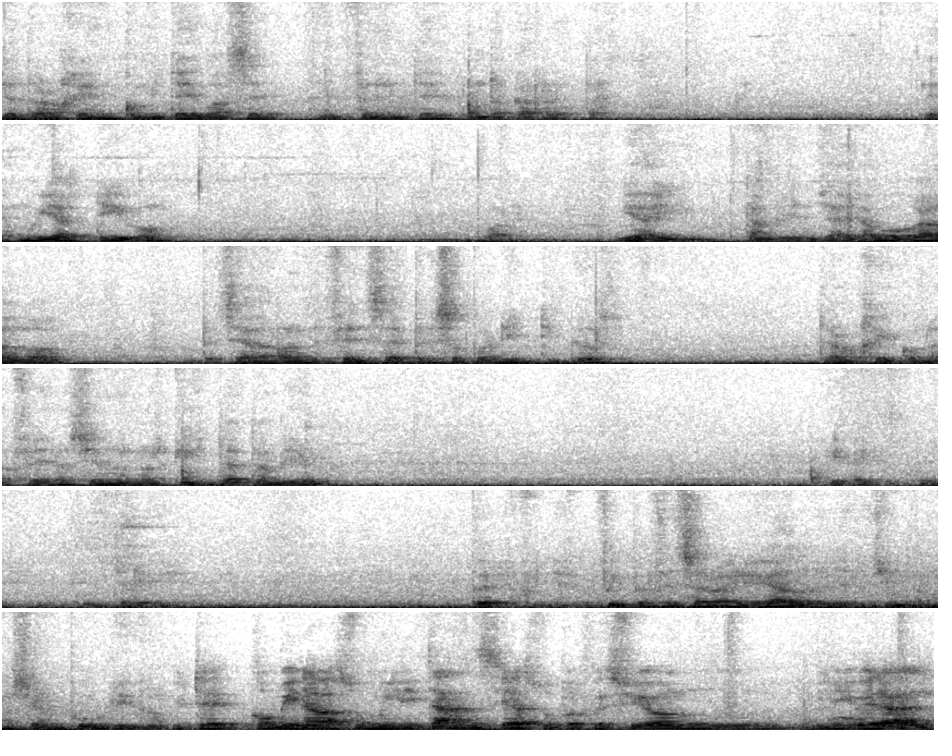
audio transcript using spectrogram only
Yo trabajé en un comité de base en frente de Punta Carreta. Era muy activo. Y ahí también ya era abogado, empecé a agarrar defensa de presos políticos, trabajé con la Federación Anarquista también, y ahí fui, profesor agregado de Derecho Internacional Público. ¿Usted combinaba su militancia, su profesión liberal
